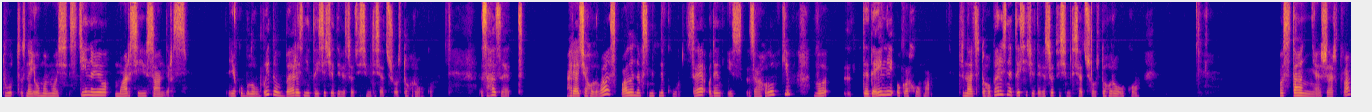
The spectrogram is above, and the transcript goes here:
тут знайомимось з Тіною Марсією Сандерс, яку було вбито в березні 1986 року. З газет Гаряча голова спалена в смітнику. Це один із заголовків в The Daily Oklahoma 13 березня 1986 року. Остання жертва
